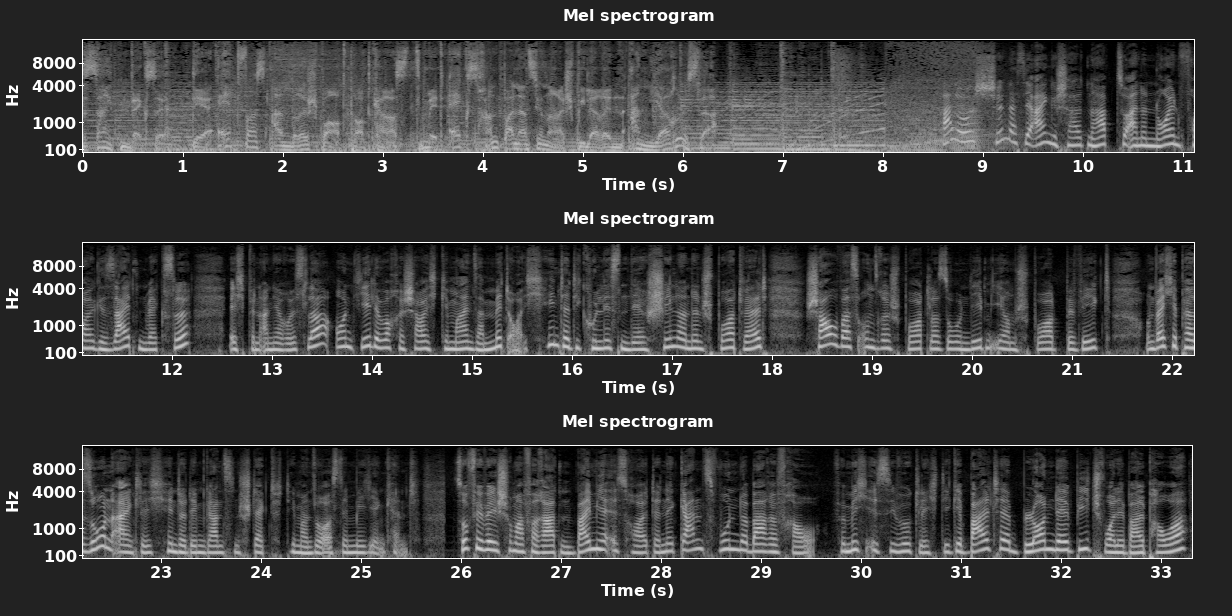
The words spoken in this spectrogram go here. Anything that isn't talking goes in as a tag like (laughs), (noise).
Seitenwechsel, der etwas andere Sportpodcast mit Ex-Handballnationalspielerin Anja Rösler. Hallo, schön, dass ihr eingeschaltet habt zu einer neuen Folge Seitenwechsel. Ich bin Anja Rösler und jede Woche schaue ich gemeinsam mit euch hinter die Kulissen der schillernden Sportwelt, schau, was unsere Sportler so neben ihrem Sport bewegt und welche Person eigentlich hinter dem Ganzen steckt, die man so aus den Medien kennt. So viel will ich schon mal verraten. Bei mir ist heute eine ganz wunderbare Frau. Für mich ist sie wirklich die geballte blonde Beachvolleyball-Power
